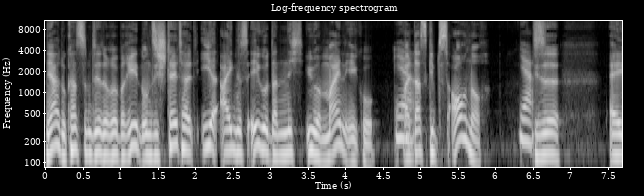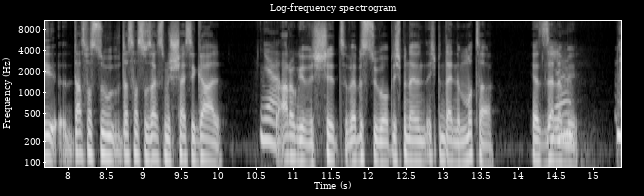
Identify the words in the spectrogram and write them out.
Ja, du kannst mit dir darüber reden und sie stellt halt ihr eigenes Ego dann nicht über mein Ego. Ja. Weil das gibt es auch noch. Ja. Diese, ey, das, was du, das, was du sagst, ist mir scheißegal. I ja. don't give a shit. Wer bist du überhaupt? Ich bin, dein, ich bin deine Mutter. Ja, Salami.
